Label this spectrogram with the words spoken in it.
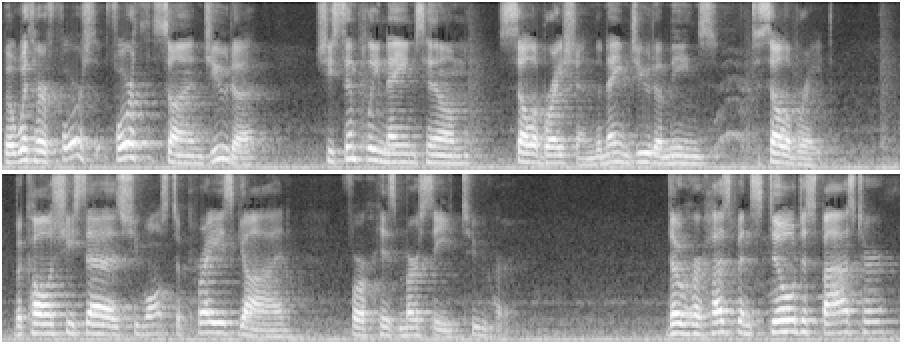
But with her fourth, fourth son, Judah, she simply names him celebration. The name Judah means to celebrate because she says she wants to praise God for his mercy to her. Though her husband still despised her,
